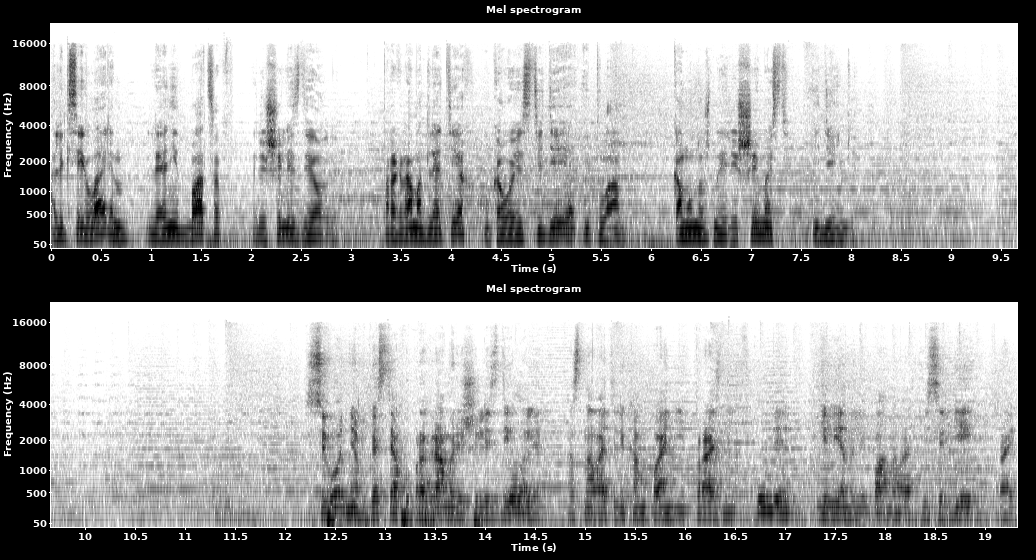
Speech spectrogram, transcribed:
Алексей Ларин, Леонид Бацев решили сделали. Программа для тех, у кого есть идея и план, кому нужны решимость и деньги. Сегодня в гостях у программы «Решили сделали» основатели компании «Праздник в Кубе» Елена Липанова и Сергей Райц.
